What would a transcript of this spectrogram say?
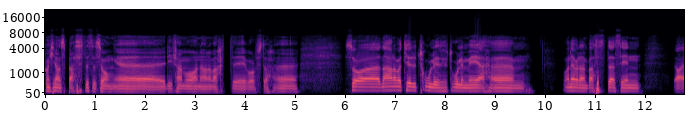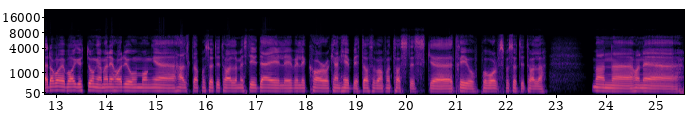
kanskje hans beste sesong eh, de fem årene han har vært i Wolfstad. Eh, så eh, nei, han har betydd utrolig, utrolig mye. Eh, og han er vel den beste siden ja, Da var jeg bare guttunge, men jeg hadde jo mange helter på 70-tallet med Steve Dale, Willy Carr og Ken Hibbit, som var en fantastisk eh, trio på Wolves på 70-tallet. Men uh, han, er,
